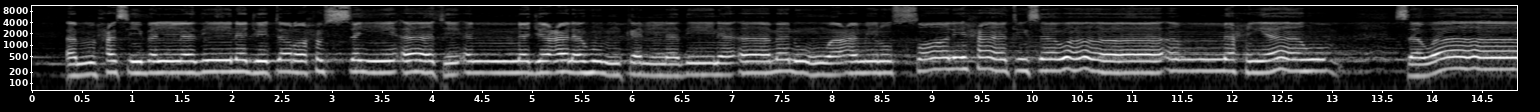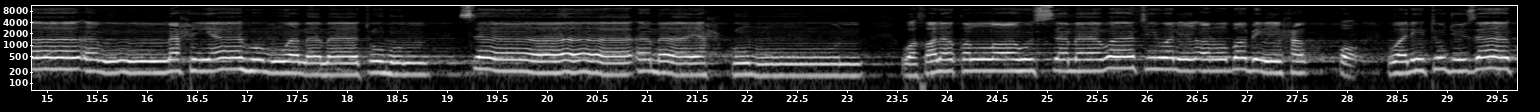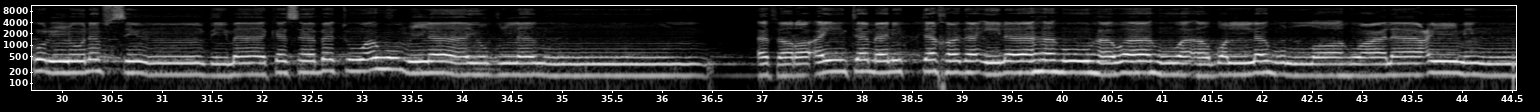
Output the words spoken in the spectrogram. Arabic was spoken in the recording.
أم حسب الذين اجترحوا السيئات أن نجعلهم كالذين آمنوا وعملوا الصالحات سواء محياهم سواء محياهم ومماتهم ساء ما يحكمون وخلق الله السماوات والأرض بالحق ولتجزى كل نفس بما كسبت وهم لا يظلمون. أفرأيت من اتخذ إلهه هواه وأضله الله على علم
